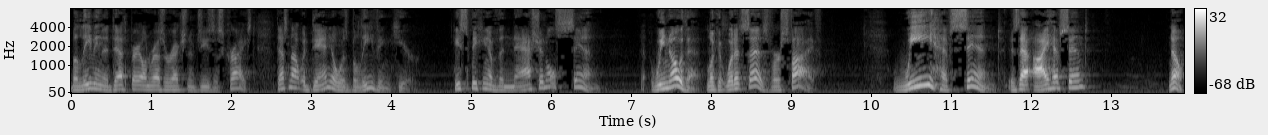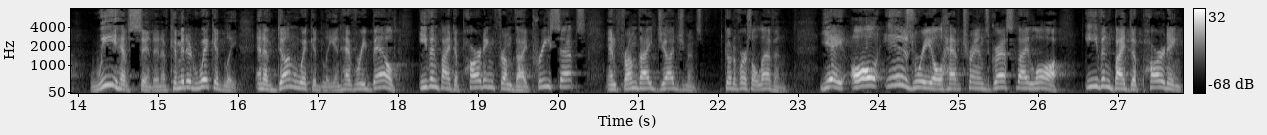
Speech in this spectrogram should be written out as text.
believing the death, burial, and resurrection of Jesus Christ. That's not what Daniel was believing here. He's speaking of the national sin. We know that. Look at what it says, verse 5. We have sinned. Is that I have sinned? No, we have sinned and have committed wickedly, and have done wickedly, and have rebelled, even by departing from thy precepts and from thy judgments. Go to verse 11. Yea, all Israel have transgressed thy law, even by departing,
